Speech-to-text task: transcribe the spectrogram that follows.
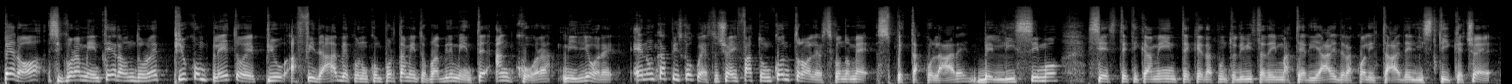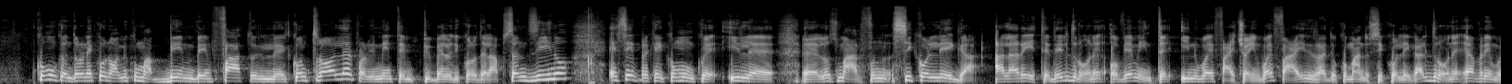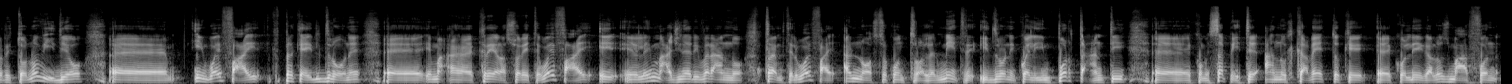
però sicuramente era un drone più completo e più affidabile con un comportamento probabilmente ancora migliore. E non capisco questo, cioè hai fatto un controller secondo me spettacolare, bellissimo sia esteticamente che dal punto di vista dei materiali, della qualità degli stick, cioè comunque un drone economico ma ben ben fatto il, il controller probabilmente più bello di quello dell'app Sanzino. E sempre che comunque il, eh, lo smartphone si collega alla rete del drone ovviamente in wifi cioè in wifi il radiocomando si collega al drone e avremo il ritorno video eh, in wifi perché il drone eh, eh crea la sua rete wifi e le immagini arriveranno tramite il wifi al nostro controller mentre i droni quelli importanti eh, come sapete hanno il cavetto che eh, collega lo smartphone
